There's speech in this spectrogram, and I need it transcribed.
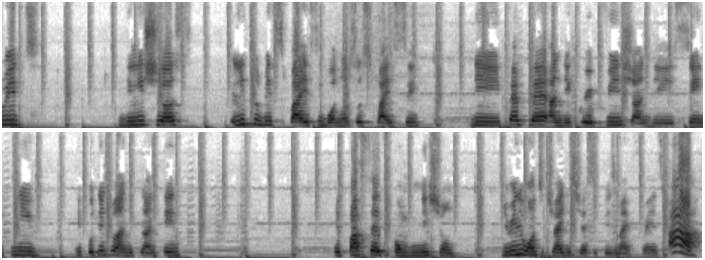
sweet delicious a little bit spicy but not so spicy. The pepper and the crayfish and the scent leaf the potato and the plantain. A perfect combination. You really want to try these recipes my friends. Ah!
